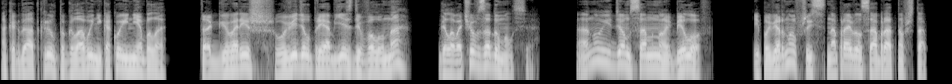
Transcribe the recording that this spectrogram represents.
А когда открыл, то головы никакой и не было. «Так, говоришь, увидел при объезде валуна?» Головачев задумался. «А ну, идем со мной, Белов». И, повернувшись, направился обратно в штаб.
